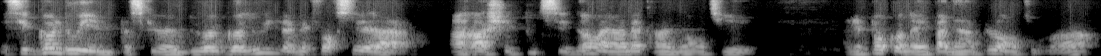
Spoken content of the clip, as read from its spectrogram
et c'est Goldwyn, parce que Goldwyn l'avait forcé à arracher toutes ses dents et à mettre un dentier. À l'époque, on n'avait pas d'implant, tu vois.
